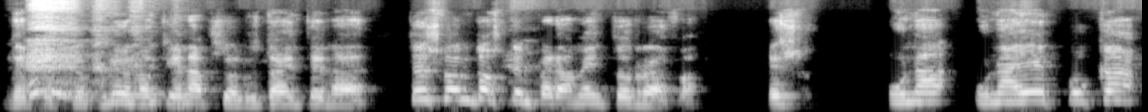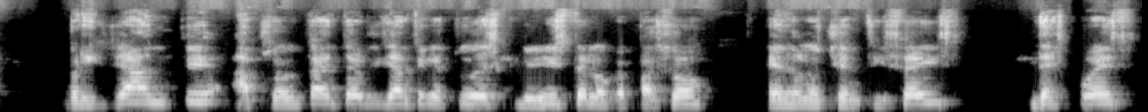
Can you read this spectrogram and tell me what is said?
De pecho frío no tiene absolutamente nada. Entonces son dos temperamentos, Rafa. Es una, una época brillante, absolutamente brillante que tú describiste lo que pasó en el 86. Después,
